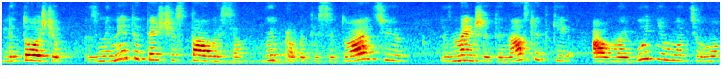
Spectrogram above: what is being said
для того, щоб змінити те, що сталося, виправити ситуацію, зменшити наслідки, а в майбутньому цього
